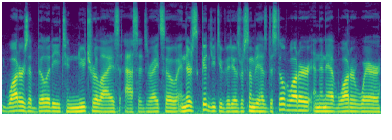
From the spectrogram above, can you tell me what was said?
water's ability to neutralize acids, right? So, and there's good YouTube videos where somebody has distilled water and then they have water where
